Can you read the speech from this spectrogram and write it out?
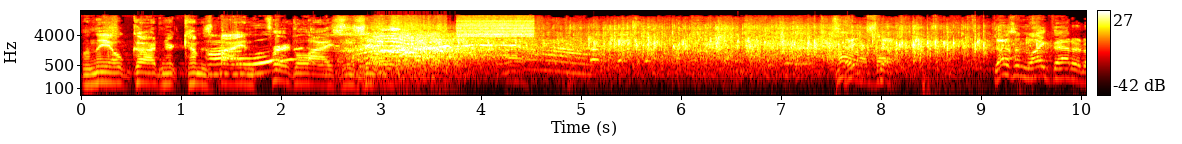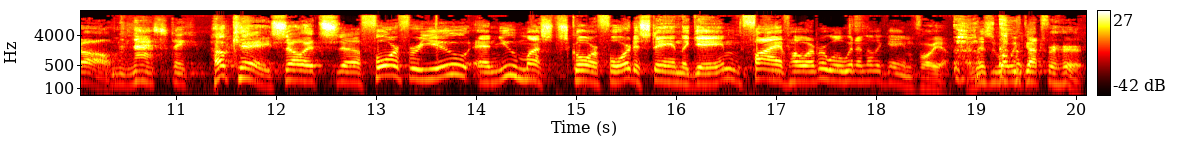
When the old gardener comes by and fertilizes it. Hates. Doesn't like that at all. Nasty. Okay, so it's uh, four for you, and you must score four to stay in the game. Five, however, will win another game for you. And this is what we've got for her.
